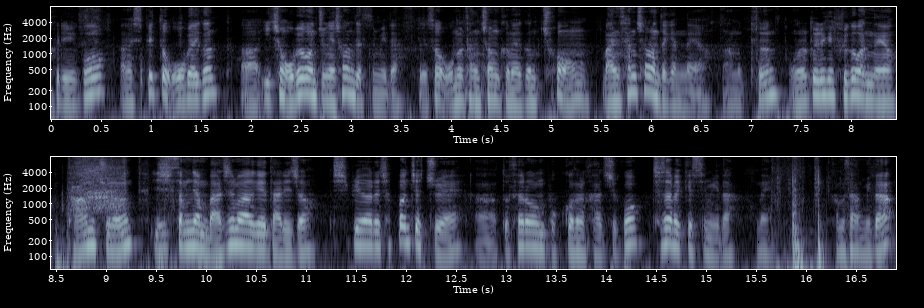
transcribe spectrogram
그리고 어, 스피또 500은 어, 2,500원 중에 처음됐습니다. 그래서 오늘 당첨 금액은 총 13,000원 되겠네요. 아무튼 오늘도 이렇게 긁어봤네요. 다음 주는 23년 마지막의 달이죠. 12월의 첫 번째 주에 어, 또 새로운 복권을 가지고 찾아뵙겠습니다. 네, 감사합니다.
